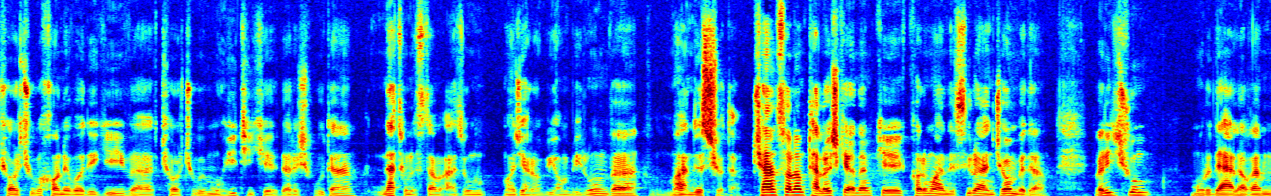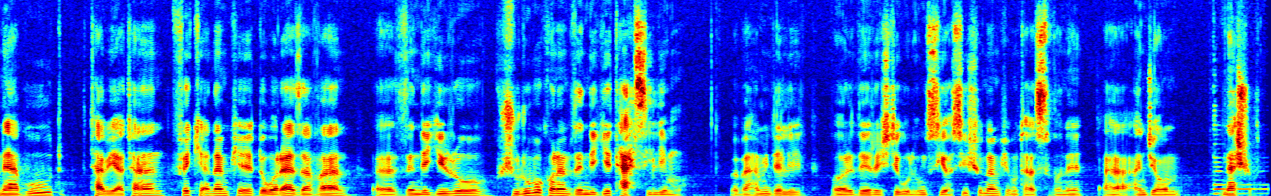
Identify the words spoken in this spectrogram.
چارچوب خانوادگی و چارچوب محیطی که درش بودم نتونستم از اون ماجرا بیام بیرون و مهندس شدم. چند سالم تلاش کردم که کار مهندسی رو انجام بدم. ولی چون مورد علاقم نبود طبیعتا فکر کردم که دوباره از اول زندگی رو شروع بکنم زندگی تحصیلیمو. و به همین دلیل وارد رشته علوم سیاسی شدم که متاسفانه انجام نشد.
